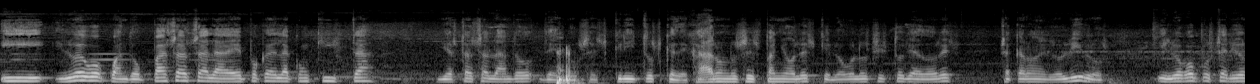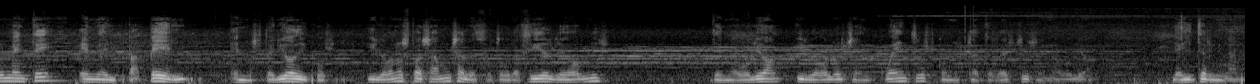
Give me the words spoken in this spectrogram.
Y, y luego cuando pasas a la época de la conquista, ya estás hablando de los escritos que dejaron los españoles, que luego los historiadores sacaron en los libros. Y luego posteriormente en el papel, en los periódicos. Y luego nos pasamos a las fotografías de ovnis de Nuevo León y luego los encuentros con extraterrestres en Nuevo León. Y ahí terminamos.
